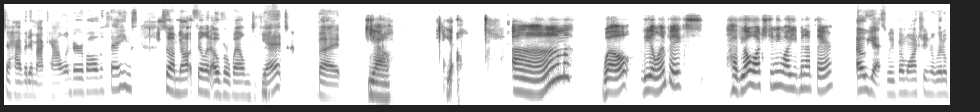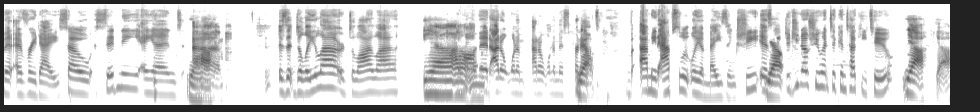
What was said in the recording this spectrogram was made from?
to have it in my calendar of all the things, so I'm not feeling overwhelmed yet. But Yeah. Yeah. Um, well, the Olympics, have y'all watched any while you've been up there? Oh yes, we've been watching a little bit every day. So Sydney and Yeah. um, is it Delilah or Delilah? Yeah, I don't know. Muhammad. I don't want to. I don't want to mispronounce. But, I mean, absolutely amazing. She is. Yeah. Did you know she went to Kentucky too? Yeah, yeah.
